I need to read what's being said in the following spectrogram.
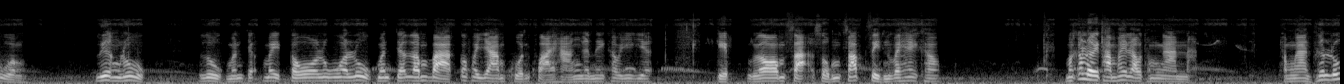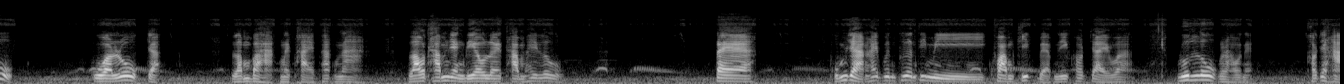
ห่วงเรื่องลูก ลูกมันจะไม่โตรู้ว่าลูกมันจะลำบากก็พยายามขวนขวายหาเงินให้เขาเยอะ เก็บรอมสะสมทรัพย์สินไว้ให้เขา มันก็เลยทำให้เราทำงานหนักทำงานเพื่อลูก กลัวลูกจะลำบากในภายภาคหน้า เราทำอย่างเดียวเลยทำให้ลูก แต่ผมอยากให้เพื่อนๆที่มีความคิดแบบนี้เข้าใจว่า รุ่นลูกเราเนี่ย เขาจะหา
